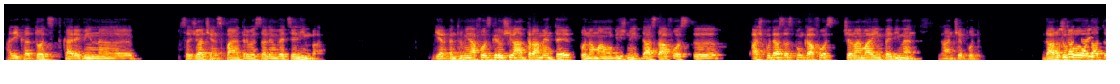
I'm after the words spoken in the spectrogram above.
Adică toți care vin uh, să joace în Spania trebuie să le învețe limba. Iar pentru mine a fost greu și la antrenamente până m-am obișnuit. De asta a fost, uh, aș putea să spun că a fost cel mai mare impediment la început. Dar au după o dată...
